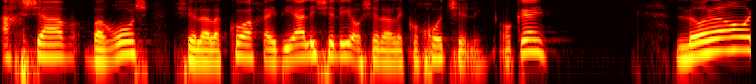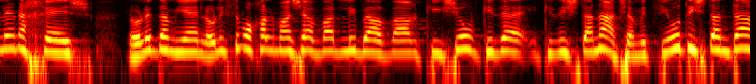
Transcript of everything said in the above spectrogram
עכשיו בראש של הלקוח האידיאלי שלי או של הלקוחות שלי, אוקיי? לא, לא לנחש, לא לדמיין, לא לסמוך על מה שעבד לי בעבר, כי שוב, כי זה, כי זה השתנה. כשהמציאות השתנתה,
